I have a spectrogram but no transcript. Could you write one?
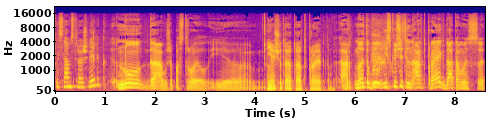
Ты сам строишь велик? Ну, да, уже построил. И... Э, Я считаю это арт-проектом. Арт, но ну, это был исключительно арт-проект, да, там с,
